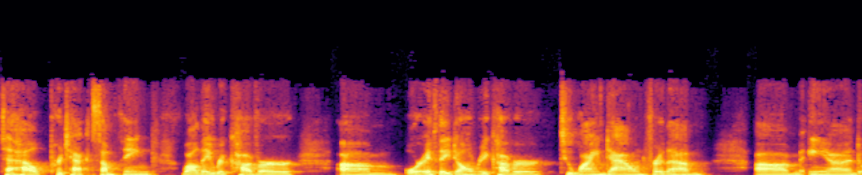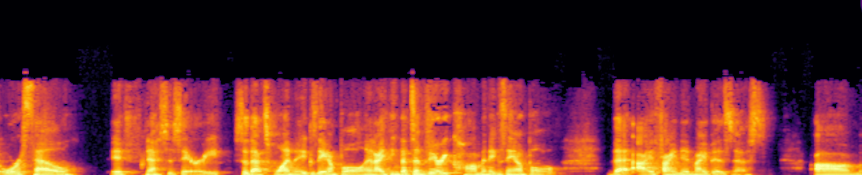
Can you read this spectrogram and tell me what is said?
to help protect something while they recover um, or if they don't recover to wind down for them um, and or sell if necessary. So that's one example and i think that's a very common example that i find in my business. Um,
